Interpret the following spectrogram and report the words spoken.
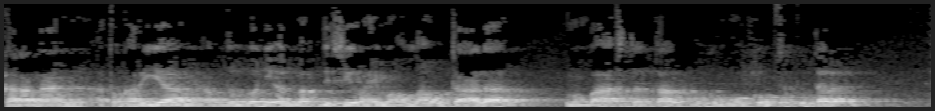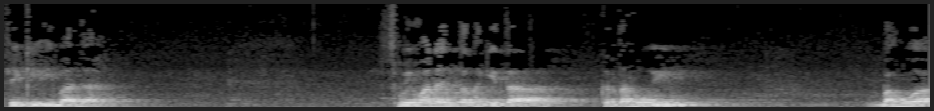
karangan atau karya Abdul Ghani Al-Maqdisi rahimahullahu taala membahas tentang hukum-hukum seputar fikih ibadah. Sebagaimana yang telah kita ketahui bahwa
